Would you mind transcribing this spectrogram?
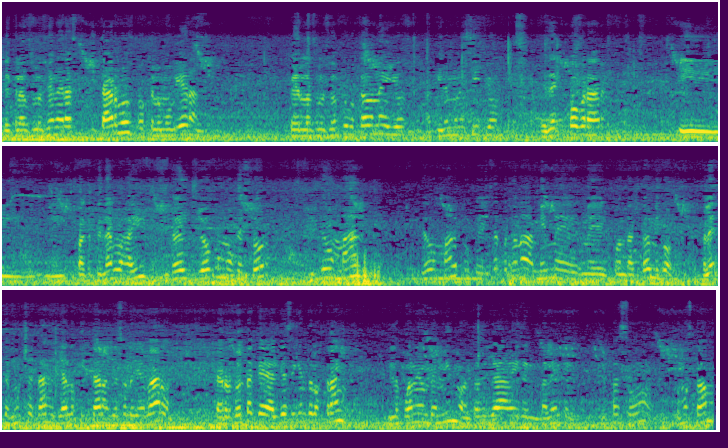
de que la solución era quitarlos o que lo movieran. Pero la solución que buscaban ellos aquí en el municipio es de cobrar y, y para tenerlos ahí. Entonces yo como gestor, yo quedo mal, quedo mal porque esa persona a mí me, me contactó y me dijo, Valente, muchas gracias, ya lo quitaron, ya se lo llevaron. Pero resulta que al día siguiente los traen y los ponen donde mismo. Entonces ya me dicen, Valente, ¿qué pasó? ¿Cómo estamos?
